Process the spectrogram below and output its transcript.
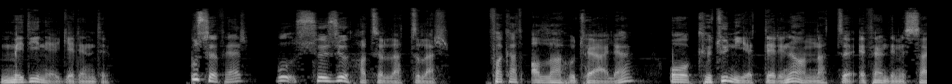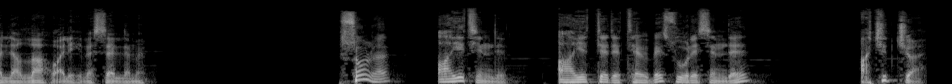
Medine'ye gelindi. Bu sefer bu sözü hatırlattılar. Fakat Allahu Teala o kötü niyetlerini anlattı Efendimiz sallallahu aleyhi ve selleme. Sonra ayet indi. Ayette de Tevbe suresinde açıkça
